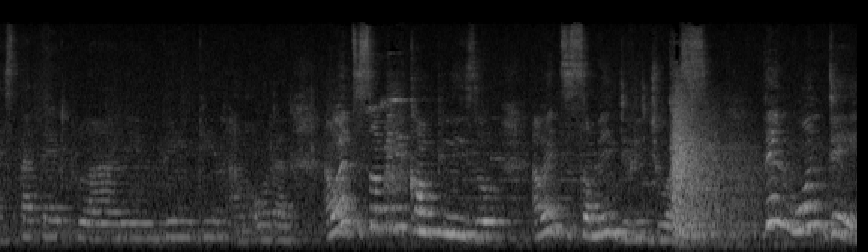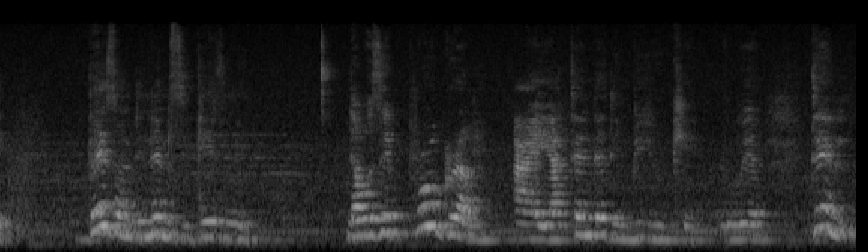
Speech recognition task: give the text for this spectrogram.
I started planning, thinking, and all that. I went to so many companies, though. I went to some individuals. Then one day, based on the names he gave me, there was a program I attended in BUK where then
